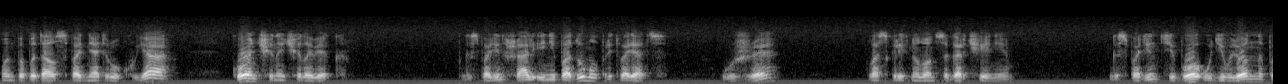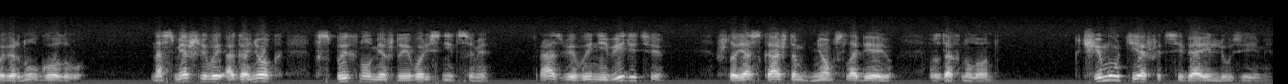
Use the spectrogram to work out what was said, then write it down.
Он попытался поднять руку. «Я конченый человек». Господин Шаль и не подумал притворяться. «Уже?» — воскликнул он с огорчением. Господин Тибо удивленно повернул голову. Насмешливый огонек вспыхнул между его ресницами — «Разве вы не видите, что я с каждым днем слабею?» — вздохнул он. «К чему тешить себя иллюзиями?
